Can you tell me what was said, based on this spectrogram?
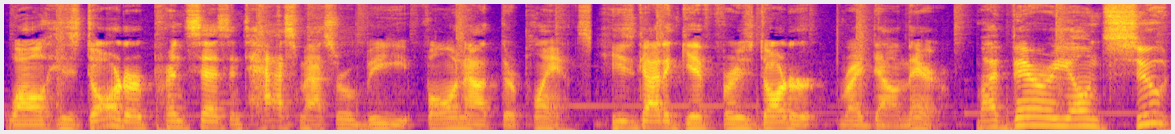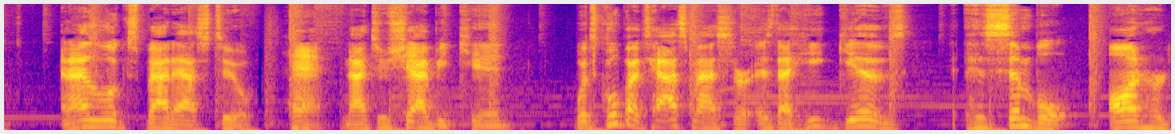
while his daughter, Princess and Taskmaster will be following out their plans. He's got a gift for his daughter right down there. My very own suit, and that looks badass too. Heh, not too shabby, kid. What's cool about Taskmaster is that he gives his symbol on her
